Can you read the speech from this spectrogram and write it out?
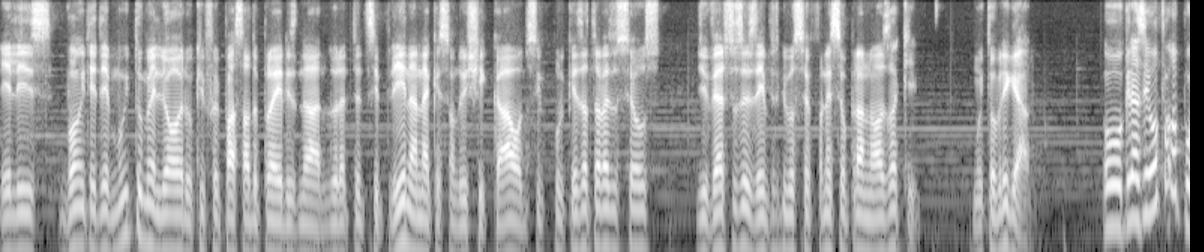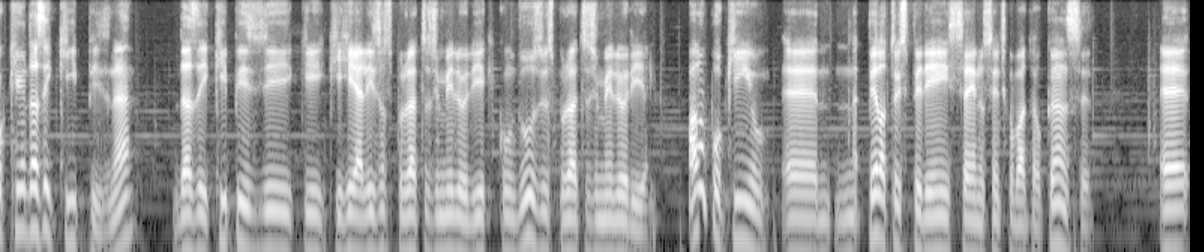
eles vão entender muito melhor o que foi passado para eles na, durante a disciplina, na né, questão do Ishikawa, dos cinco porquês, através dos seus diversos exemplos que você forneceu para nós aqui. Muito obrigado. Ô, Grazi, vamos falar um pouquinho das equipes, né? Das equipes de, que, que realizam os projetos de melhoria, que conduzem os projetos de melhoria. Fala um pouquinho, é, pela tua experiência aí no Centro de Combate ao Câncer, é,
